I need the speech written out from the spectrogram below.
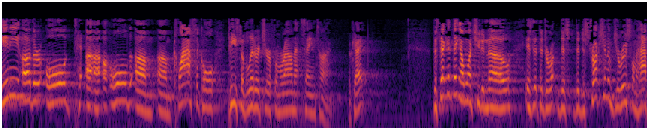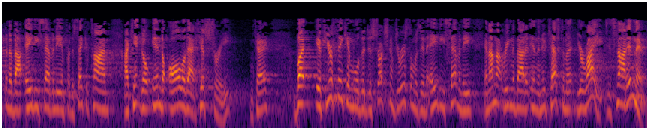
any other old, uh, uh, old um, um, classical piece of literature from around that same time. Okay? The second thing I want you to know is that the, the destruction of Jerusalem happened about AD 70, and for the sake of time, I can't go into all of that history. Okay? But if you're thinking, well, the destruction of Jerusalem was in AD 70, and I'm not reading about it in the New Testament, you're right. It's not in there.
